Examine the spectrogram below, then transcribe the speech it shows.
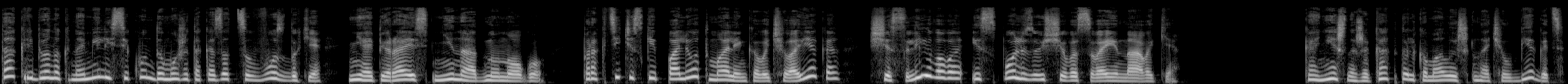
Так ребенок на миллисекунду может оказаться в воздухе, не опираясь ни на одну ногу. Практически полет маленького человека, счастливого, использующего свои навыки. Конечно же, как только малыш начал бегать,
